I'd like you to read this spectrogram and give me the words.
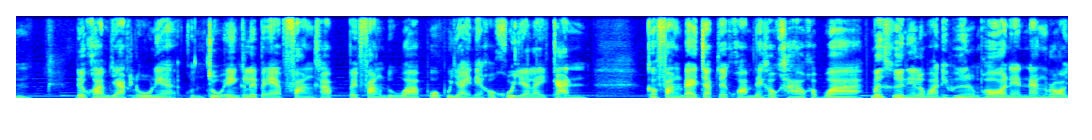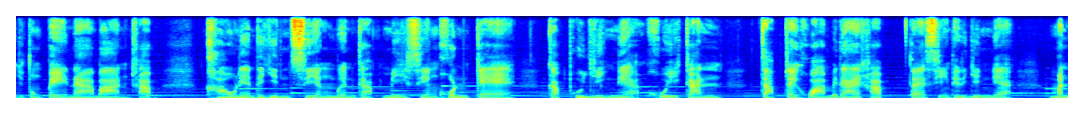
น ด้วยความอยากรู้เนี่ยคุณจูเองก็เลยไปแอบฟังครับ ไปฟังดูว่าพวกผู้ใหญ่เนี่ยเขาคุยอะไรกัน ก็ฟังได้จับใจความได้คร่าวๆครับว่า เมื่อคืนในระหว่างที่เพื่อนของพ่อเนี่ยนั่งรออยู่ตรงเปหน้าบ้านครับเขาเนี่ยได้ยินเสียงเหมือนกับมีเสียงคนแก่ กับผู้หญิงเนี่ยคุยกัน จับใจความไม่ได้ครับ แต่เสียงที่ได้ยินเนี่ยมัน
